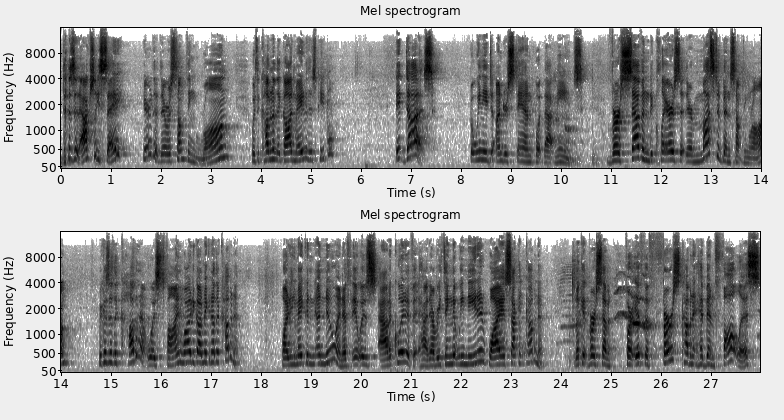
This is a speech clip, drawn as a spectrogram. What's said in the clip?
Does it actually say here that there was something wrong with the covenant that God made with his people? It does. But we need to understand what that means. Verse 7 declares that there must have been something wrong Because if the covenant was fine, why did God make another covenant? Why did he make a, a new one? If it was adequate, if it had everything that we needed, why a second covenant? Look at verse 7. For if the first covenant had been faultless,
